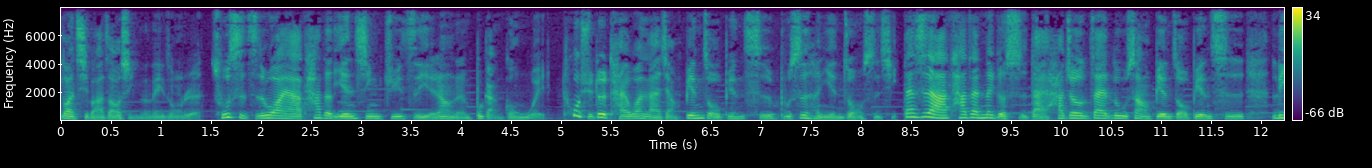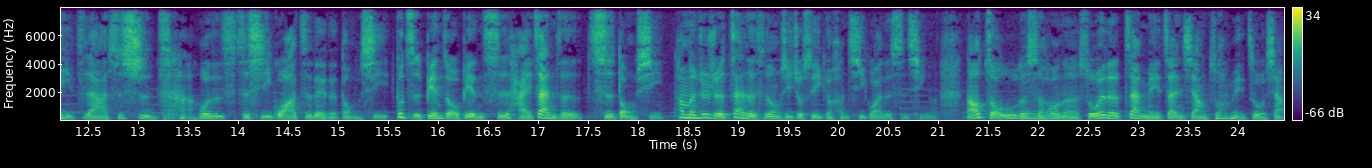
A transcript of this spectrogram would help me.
乱七八糟型的那种人。除此之外啊，他的言行举止也让人不敢恭维。或许对台湾来讲，边走边吃不是很严重的事情，但是啊，他在那个时代，他就在路上边走边吃栗子啊，吃柿子啊，或者吃西瓜之类的东西。不止边走边吃，还站着吃东西。他们就觉得站着吃东西就是一个很奇怪的事情了。然后走路的时候呢，嗯、所谓的站没站相，坐没坐相，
